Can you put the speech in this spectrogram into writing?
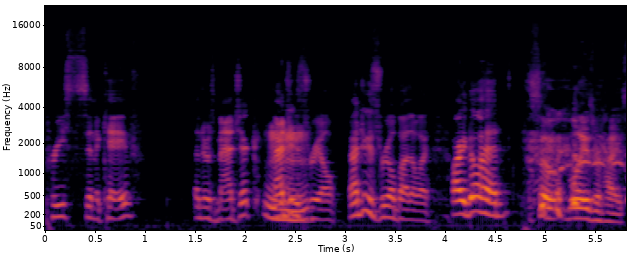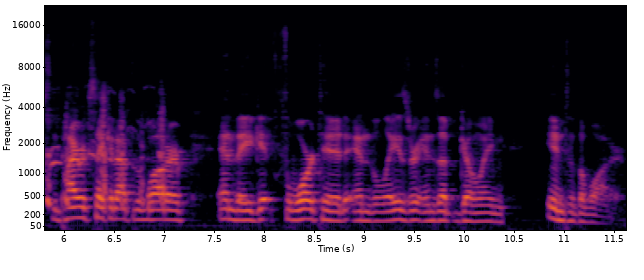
priests in a cave, and there's magic. Magic Mm-hmm. is real. Magic is real, by the way. All right, go ahead. So laser heist. The pirates take it out to the water, and they get thwarted, and the laser ends up going into the water.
